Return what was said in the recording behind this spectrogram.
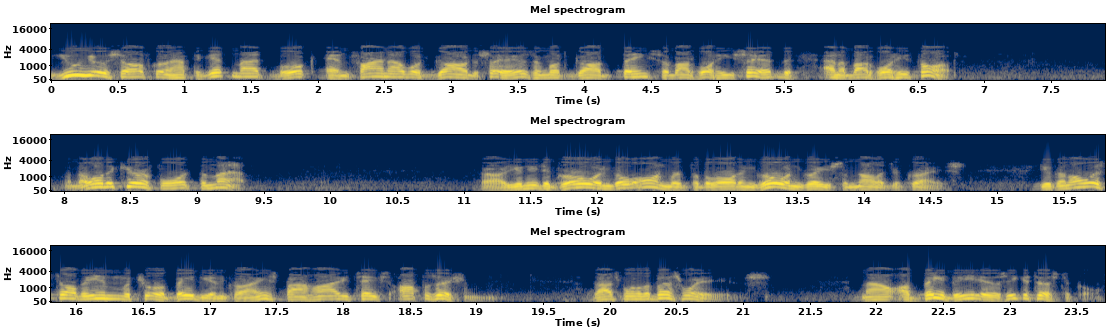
You yourself are going to have to get in that book and find out what God says and what God thinks about what He said and about what He thought. No other cure for it than that. Uh, you need to grow and go onward for the Lord and grow in grace and knowledge of Christ. You can always tell the immature baby in Christ by how he takes opposition. That's one of the best ways. Now, a baby is egotistical.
